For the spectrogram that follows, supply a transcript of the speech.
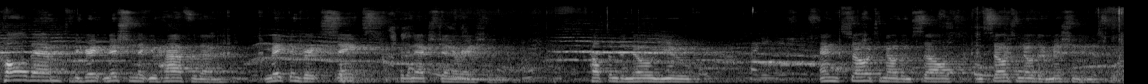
Call them to the great mission that you have for them. Make them great saints for the next generation. Help them to know you and so to know themselves and so to know their mission in this world.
